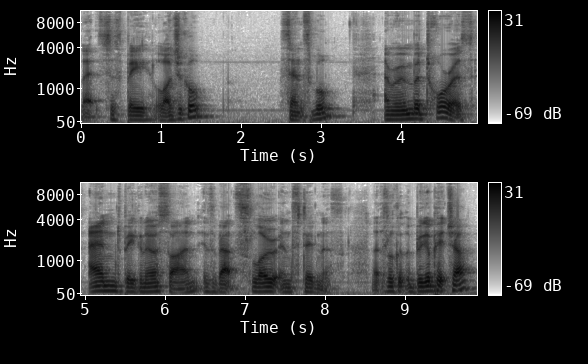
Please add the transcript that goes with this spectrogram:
Let's just be logical, sensible, and remember Taurus and being an earth sign is about slow and steadiness. Let's look at the bigger picture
